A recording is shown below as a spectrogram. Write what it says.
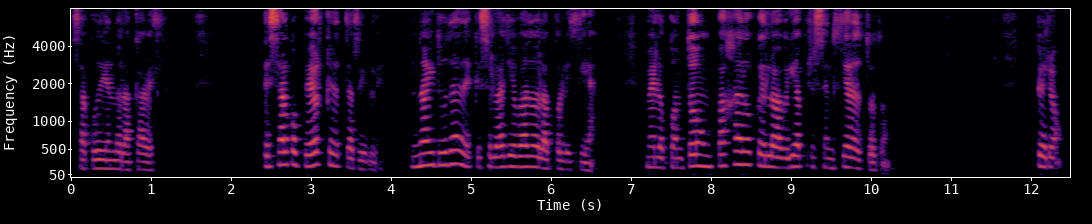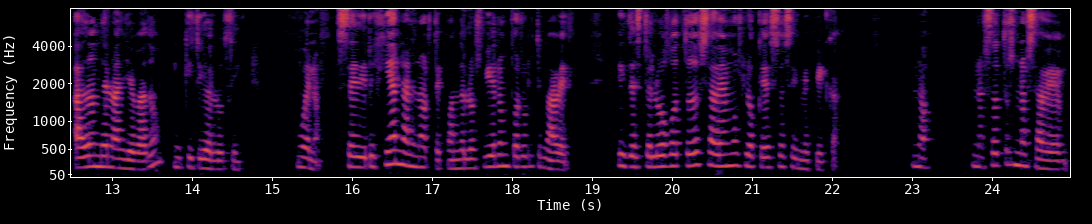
sacudiendo la cabeza. Es algo peor que terrible. No hay duda de que se lo ha llevado la policía. Me lo contó un pájaro que lo había presenciado todo. Pero, ¿a dónde lo han llevado? inquirió Lucy. Bueno, se dirigían al norte cuando los vieron por última vez, y desde luego todos sabemos lo que eso significa. No, nosotros no sabemos,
